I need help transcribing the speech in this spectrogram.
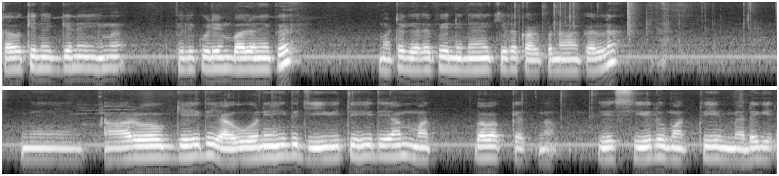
තව කෙනෙක් ගැන එහෙම පිළිකුලෙන් බලන එක මට ගැලපෙන්නේ නැහැ කියලා කල්පනා කරලා මේ ආරෝග්‍යයේද යෞවනයේද ජීවිතයේද යම් මත් බවක් ඇත්නම් ඒ සියලු මත්වීම් මැඩගෙන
